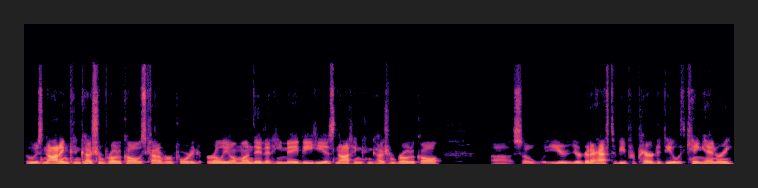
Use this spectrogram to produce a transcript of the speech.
who is not in concussion protocol, was kind of reported early on Monday that he may be. He is not in concussion protocol. Uh, so you're, you're going to have to be prepared to deal with King Henry.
